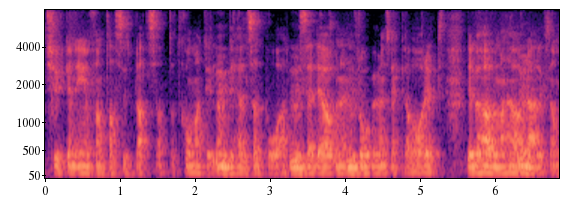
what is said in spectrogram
kyrkan är en fantastisk plats att, att komma till, att bli hälsad på, att bli sedd i ögonen och fråga hur ens vecka har varit. Det behöver man höra. Liksom.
